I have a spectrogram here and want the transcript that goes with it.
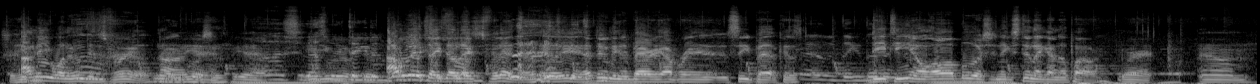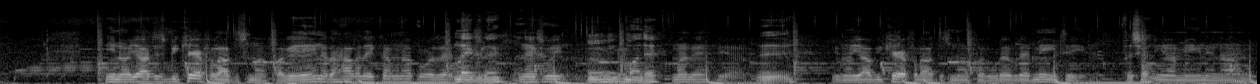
So I can- need one of them bitches for real. No, Like, yeah, pussy. yeah. Oh, shit, Yeah, that's you what you really taking I will take donations donations for that though. Hell yeah, I do need a battery operated CPAP because for. That's what you taking the DTE on all bullshit. Niggas still ain't got no power. Right. And um, you know, y'all just be careful out this motherfucker. Ain't it a holiday coming up, or is that Labor Day, next week, mm-hmm. Monday. Monday? Yeah. Yeah, You know, y'all be careful out this motherfucker, whatever that means to you. for sure. You know what I mean? And um,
